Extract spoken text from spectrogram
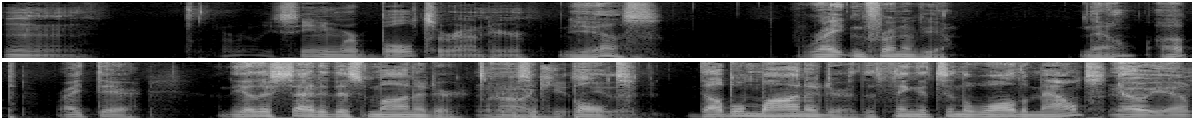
Hmm. I don't really see any more bolts around here. Yes. Right in front of you. No, up, right there. On the other side of this monitor Oh, is a bolt. Double monitor, the thing that's in the wall, the mount. Oh yeah.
